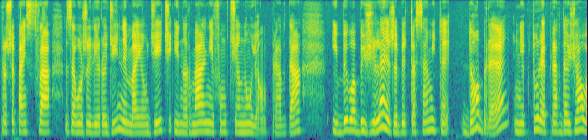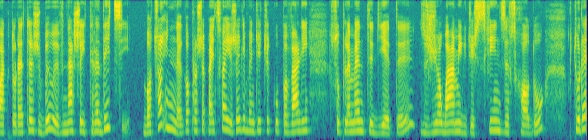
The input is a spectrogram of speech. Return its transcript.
proszę Państwa, założyli rodziny, mają dzieci i normalnie funkcjonują, prawda? I byłoby źle, żeby czasami te dobre, niektóre, prawda, zioła, które też były w naszej tradycji, bo co innego, proszę Państwa, jeżeli będziecie kupowali suplementy diety z ziołami gdzieś z Chin, ze wschodu, które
